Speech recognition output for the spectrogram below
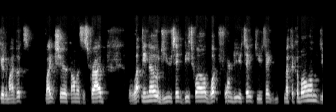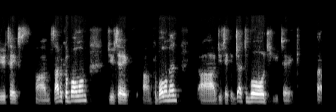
Good in my books. Like, share, comment, subscribe. Let me know. Do you take B12? What form do you take? Do you take methylcobalamin? Do you take um, cyanocobalamin? Do you take um, cobalamin? Uh, do you take injectable? Do you take uh,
